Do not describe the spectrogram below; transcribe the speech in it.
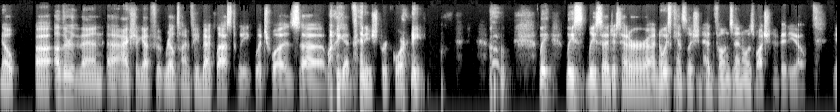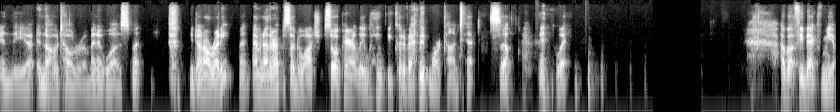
nope. Uh, other than uh, I actually got real time feedback last week, which was uh, when I got finished recording. Lisa, Lisa just had her uh, noise cancellation headphones in and was watching a video in the uh, in the hotel room, and it was you done already? I have another episode to watch. So apparently, we, we could have added more content. So anyway, how about feedback from you?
